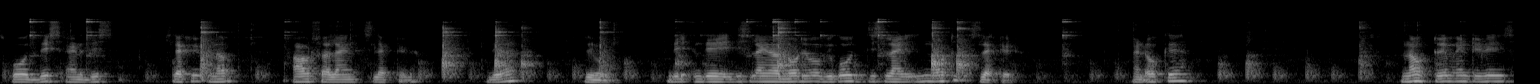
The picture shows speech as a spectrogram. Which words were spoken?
suppose this and this. Selected now outside line selected. They are removed. They, they this line are not removed because this line is not selected. And okay. Now trim entities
